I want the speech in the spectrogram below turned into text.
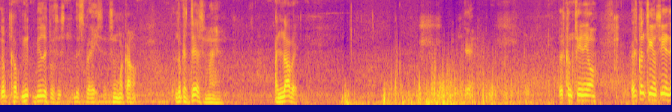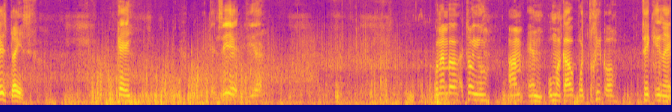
Look how beautiful this, this place in Humacao. Look at this, man. I love it. Okay. Let's continue. Let's continue seeing this place. Okay. You can see it here. Remember, I told you I'm in Humacao, Puerto Rico, taking a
